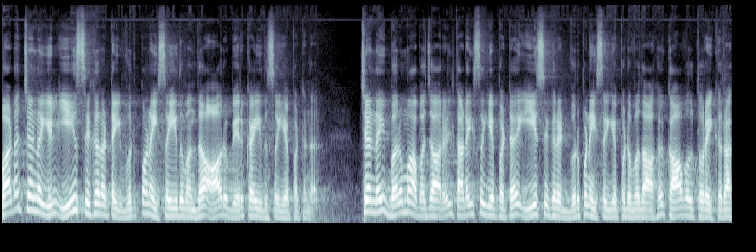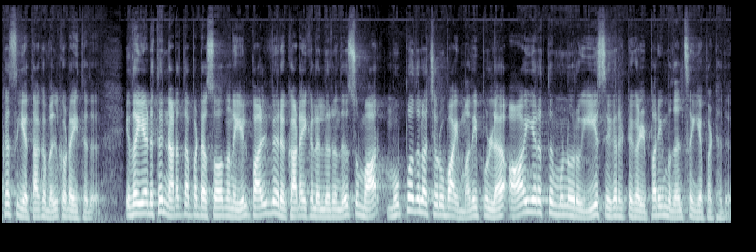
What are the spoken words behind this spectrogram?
வடசென்னையில் இ சிகரெட்டை விற்பனை செய்து வந்த ஆறு பேர் கைது செய்யப்பட்டனர். சென்னை பர்மா பஜாரில் தடை செய்யப்பட்ட இ சிகரெட் விற்பனை செய்யப்படுவதாக காவல்துறைக்கு ரகசிய தகவல் கிடைத்தது. இதையடுத்து நடத்தப்பட்ட சோதனையில் பல்வேறு கடைகளிலிருந்து சுமார் முப்பது லட்சம் ரூபாய் மதிப்புள்ள ஆயிரத்து முன்னூறு இ சிகரெட்டுகள் பறிமுதல் செய்யப்பட்டது.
